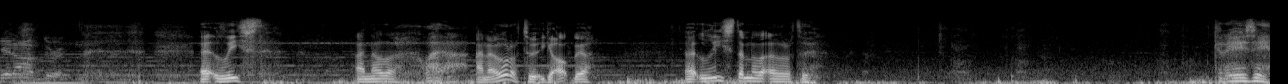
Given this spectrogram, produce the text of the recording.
get after it. at least another what, an hour or two to get up there. At least another hour or two. Crazy.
